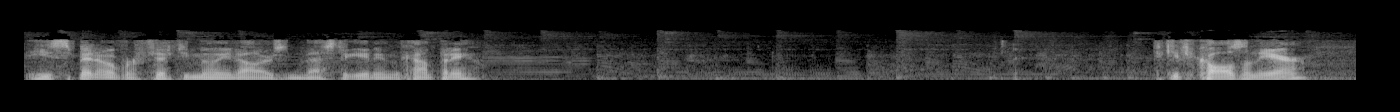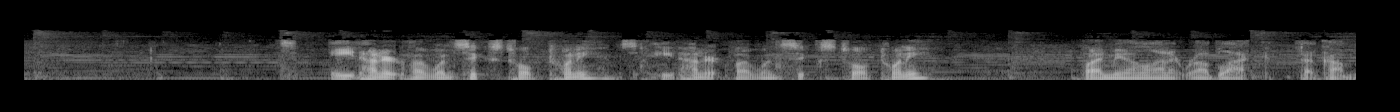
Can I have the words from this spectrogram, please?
he spent over $50 million investigating the company. To get your calls on the air, it's 800 516 1220. It's 800 516 1220. Find me online at robblack.com.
